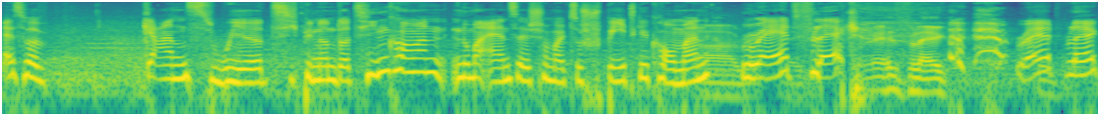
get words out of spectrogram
Es war ganz weird. Ich bin dann dorthin gekommen. Nummer eins, er ist schon mal zu spät gekommen. Ah, Red, Red Flag. Red Flag. Red Flag.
